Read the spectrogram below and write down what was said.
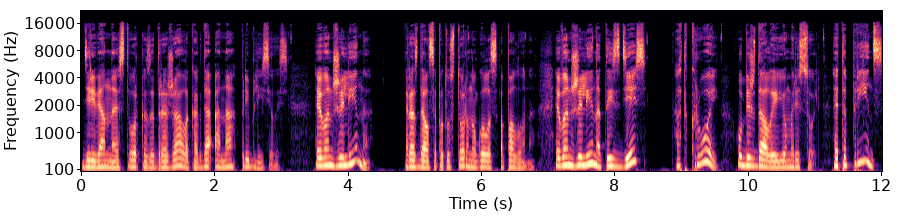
Деревянная створка задрожала, когда она приблизилась. «Эванжелина?» — раздался по ту сторону голос Аполлона. «Эванжелина, ты здесь?» «Открой!» — убеждала ее Марисоль. «Это принц!»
